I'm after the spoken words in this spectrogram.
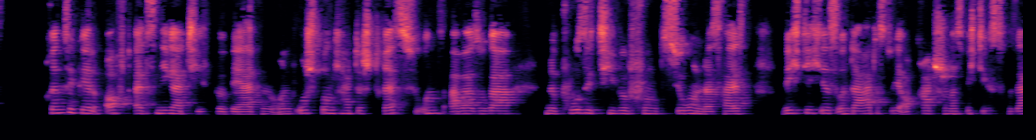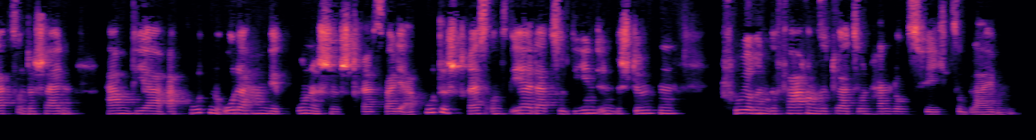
prinzipiell oft als negativ bewerten. Und ursprünglich hatte Stress für uns aber sogar eine positive Funktion. Das heißt, wichtig ist, und da hattest du ja auch gerade schon was Wichtiges gesagt, zu unterscheiden, haben wir akuten oder haben wir chronischen Stress, weil der akute Stress uns eher dazu dient, in bestimmten früheren Gefahrensituationen handlungsfähig zu bleiben.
